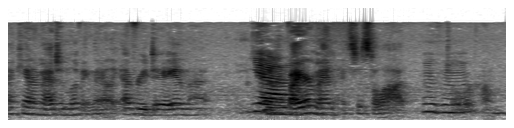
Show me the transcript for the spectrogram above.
I can't imagine living there like every day in that kind of yeah. environment. It's just a lot to hmm overcome.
